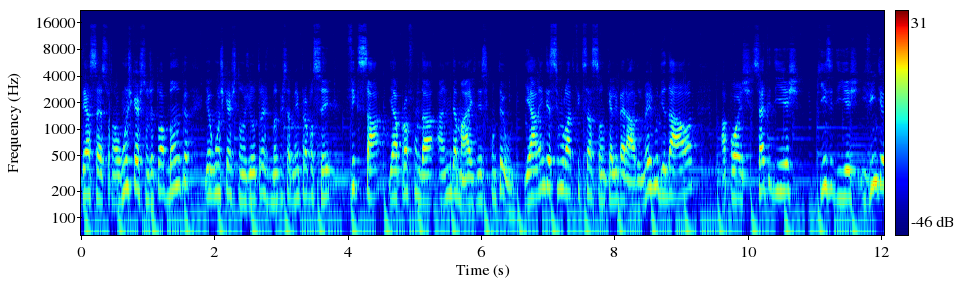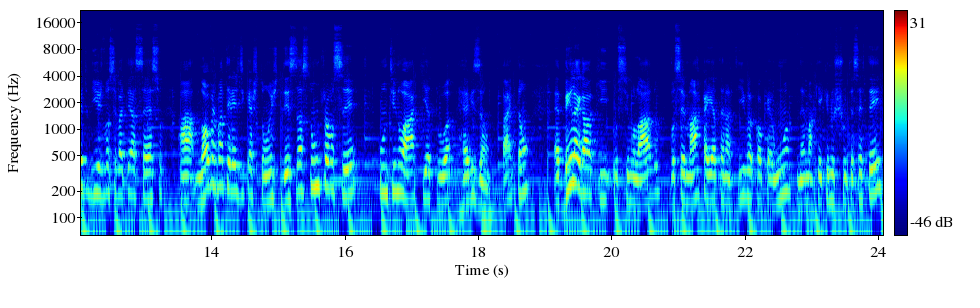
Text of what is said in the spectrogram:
ter acesso a algumas questões da tua banca e algumas questões de outras bancas também para você fixar e aprofundar ainda mais nesse conteúdo. E além desse simulado de fixação que é liberado no mesmo dia da aula, após 7 dias, 15 dias e 28 dias você vai ter acesso a novas baterias de questões desses assuntos para você continuar aqui a tua revisão, tá? Então, é bem legal aqui o simulado. Você marca aí a alternativa, qualquer uma, né? Marquei aqui no chute, acertei.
